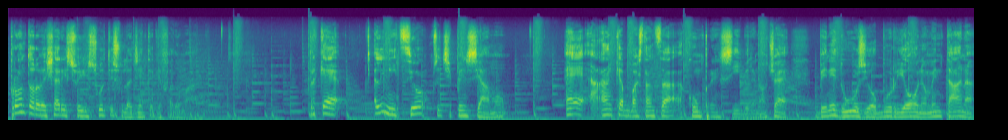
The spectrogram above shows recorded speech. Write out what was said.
pronto a rovesciare i suoi insulti sulla gente che fa domande. Perché all'inizio, se ci pensiamo, è anche abbastanza comprensibile, no? Cioè Benedusi o Burrione o Mentana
